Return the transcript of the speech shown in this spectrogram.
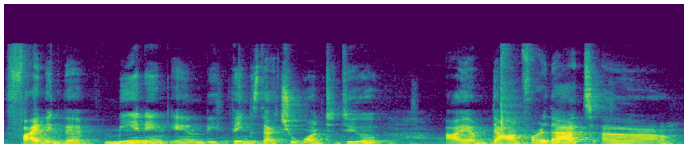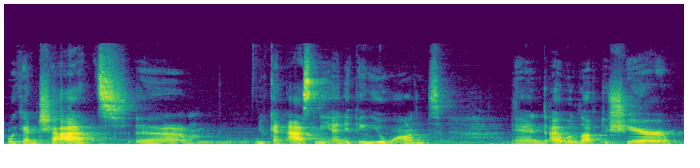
finding the meaning in the things that you want to do, I am down for that. Uh, we can chat. Um, you can ask me anything you want. And I would love to share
